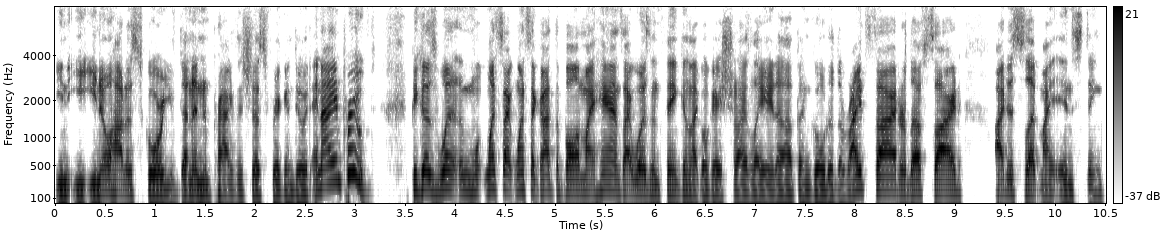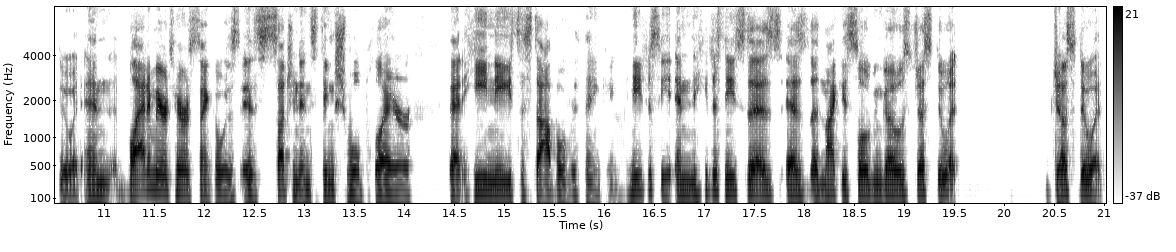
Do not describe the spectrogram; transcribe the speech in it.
You, you know how to score. You've done it in practice. Just freaking do it. And I improved because when once I once I got the ball in my hands, I wasn't thinking like, okay, should I lay it up and go to the right side or left side? I just let my instinct do it. And Vladimir Tarasenko is is such an instinctual player that he needs to stop overthinking. And he just he, and he just needs to, as as the Nike slogan goes, just do it. Just do it.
